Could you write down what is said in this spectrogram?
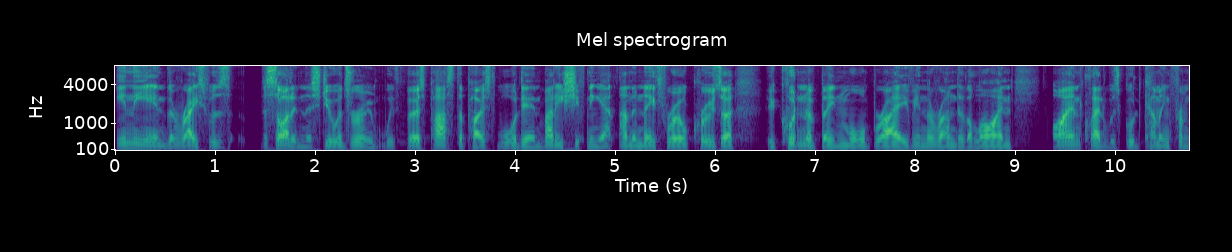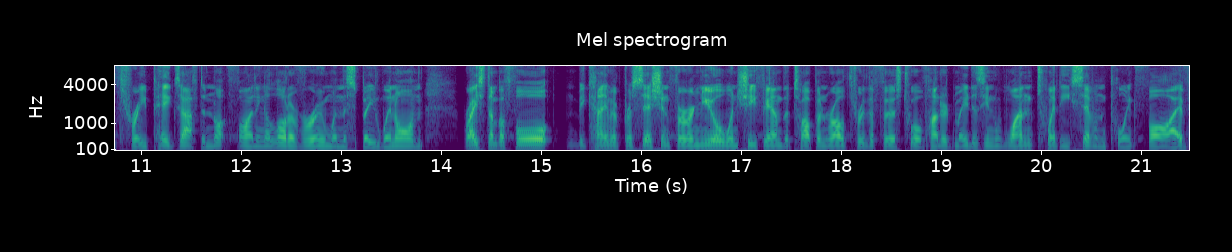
In the end, the race was decided in the steward's room with first past the post Wardan Buddy shifting out underneath Royal Cruiser, who couldn't have been more brave in the run to the line. Ironclad was good coming from three pegs after not finding a lot of room when the speed went on. Race number four became a procession for renewal when she found the top and rolled through the first 1200 metres in 127.5.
